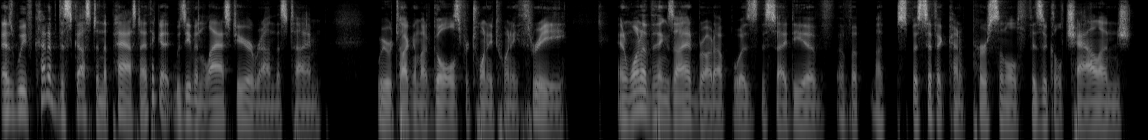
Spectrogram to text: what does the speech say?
as we've kind of discussed in the past, and I think it was even last year around this time, we were talking about goals for 2023. And one of the things I had brought up was this idea of of a, a specific kind of personal physical challenge,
